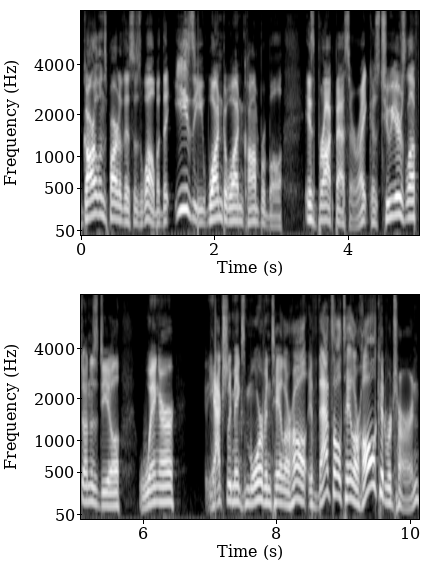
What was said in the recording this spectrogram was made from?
Garland's part of this as well, but the easy one to one comparable is Brock Boeser, right? Because two years left on his deal, winger, he actually makes more than Taylor Hall. If that's all Taylor Hall could return,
